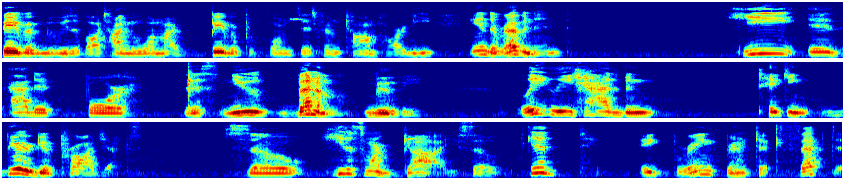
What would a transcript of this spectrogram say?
favorite movies of all time and one of my favorite performances from Tom Hardy, and The Revenant, he is added for this new Venom movie. Lately, he has been taking very good projects. So, he's a smart guy. So, it's going to take brain for him to accept this.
